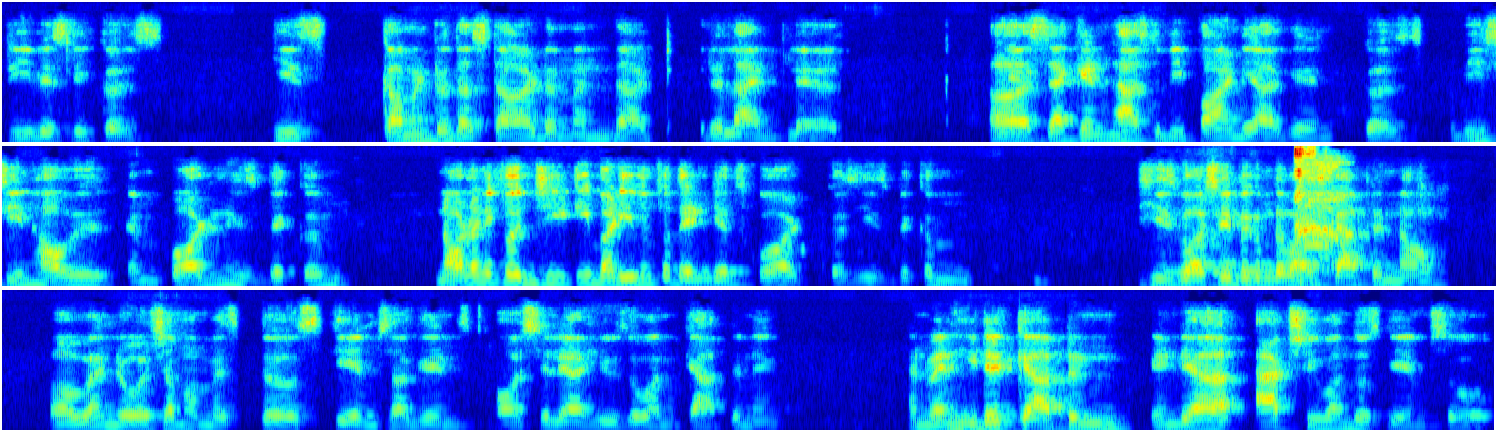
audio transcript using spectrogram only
previously because he's coming to the stardom and that reliant player. Uh, second has to be Pandya again because we've seen how important he's become, not only for GT but even for the Indian squad because he's become he's actually become the vice captain now. Uh, when Rohit Sharma missed those games against Australia, he was the one captaining, and when he did captain, India actually won those games. So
